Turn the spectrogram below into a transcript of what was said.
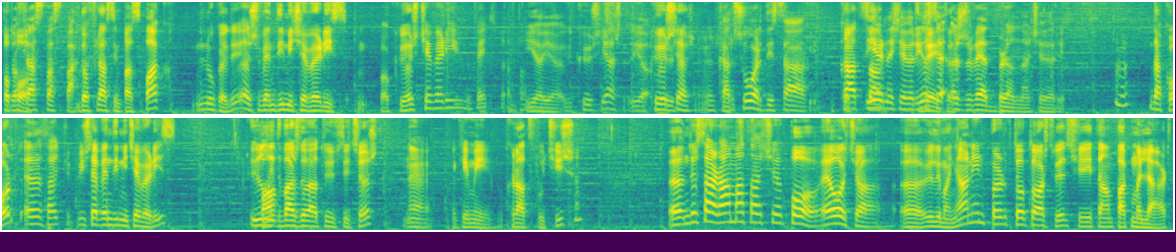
po, po. Do flas pas pak. Do flasim pas pak. Nuk e di, është vendimi i qeverisë. Po ky është qeveri vetë apo? Jo, jo, ky është jashtë, jo. Ky është jashtë. Ka çuar disa ka të tjerë në qeveri ose është vetë brenda qeverisë. Dakord, edhe tha që ishte vendimi i qeverisë. Ylli po. të vazhdojë aty siç është, ne e kemi krah të fuqishëm. Ndërsa Rama tha që po, e hoqa Ylli Manjanin për këto këto arsye që i thanë pak më lart.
